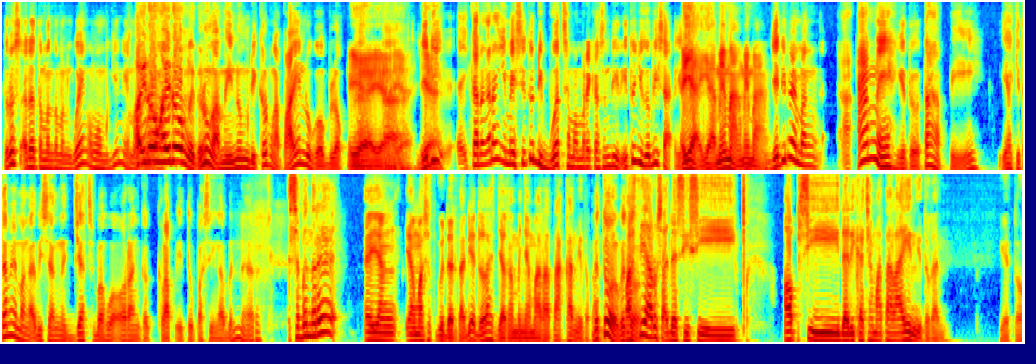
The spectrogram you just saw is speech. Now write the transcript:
Terus ada teman-teman gue yang ngomong begini Ayo dong, ayo dong gitu. Lu nggak minum di klub ngapain lu goblok? Iya, iya, Nah, iya, Jadi eh, kadang-kadang image itu dibuat sama mereka sendiri. Itu juga bisa. gitu. Iya, iya, memang, memang. Jadi memang a- aneh gitu. Tapi ya kita memang nggak bisa ngejudge bahwa orang ke klub itu pasti nggak benar. Sebenarnya eh, yang yang maksud gue dari tadi adalah jangan menyamaratakan gitu kan. Betul, betul. Pasti harus ada sisi opsi dari kacamata lain gitu kan. Gitu.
